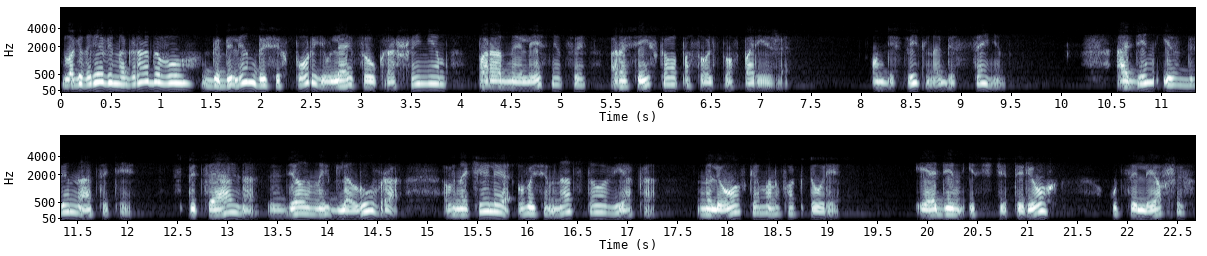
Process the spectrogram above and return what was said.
Благодаря Виноградову гобелен до сих пор является украшением парадной лестницы российского посольства в Париже. Он действительно бесценен. Один из двенадцати, специально сделанных для Лувра в начале XVIII века на Леонской мануфактуре и один из четырех уцелевших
